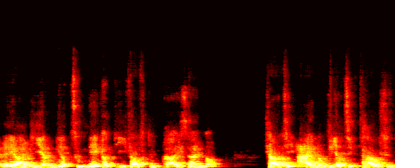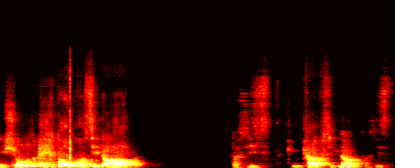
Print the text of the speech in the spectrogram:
reagieren wir zu negativ auf den Preiseinwand. Schauen Sie, 41.000 ist schon recht hoch, was Sie da haben. Das ist kein Kaufsignal, das ist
